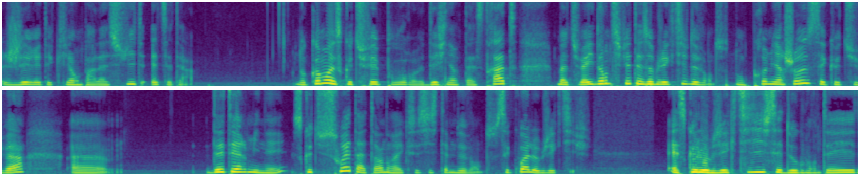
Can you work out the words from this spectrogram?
gérer tes clients par la suite, etc. Donc comment est-ce que tu fais pour euh, définir ta strate? Bah tu vas identifier tes objectifs de vente. Donc première chose, c'est que tu vas euh, déterminer ce que tu souhaites atteindre avec ce système de vente. C'est quoi l'objectif? Est-ce que l'objectif c'est d'augmenter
